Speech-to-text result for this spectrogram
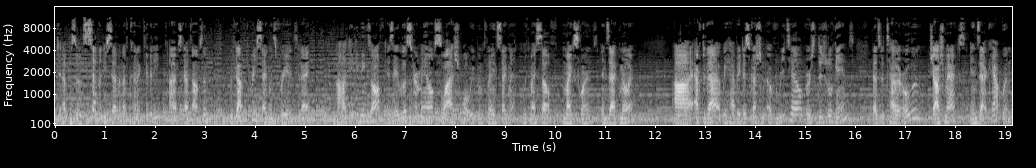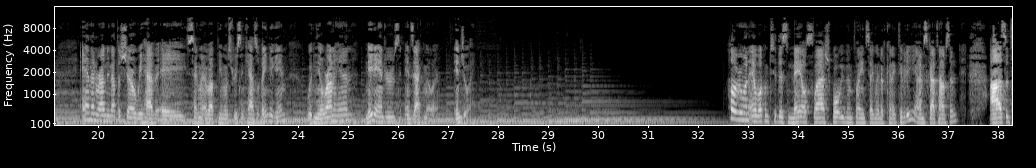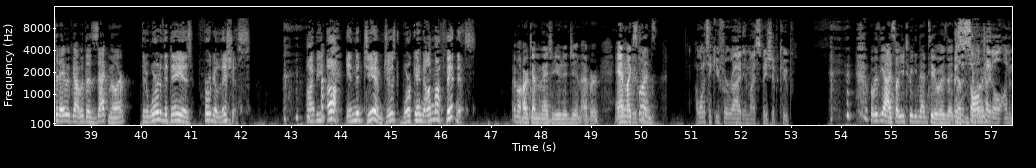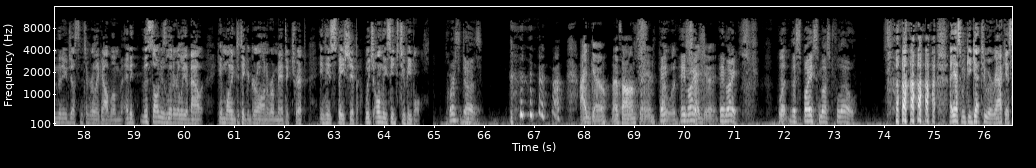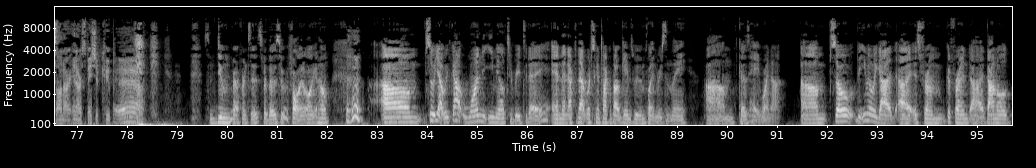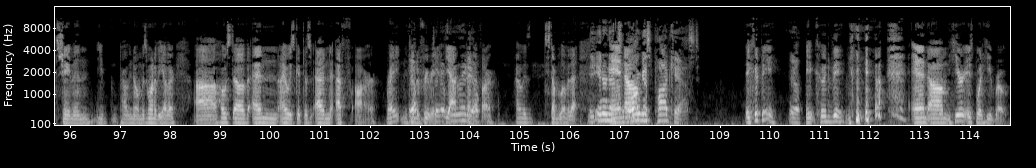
welcome to episode 77 of Connectivity. I'm Scott Thompson. We've got three segments for you today. Uh, kicking things off is a listener mail slash what we've been playing segment with myself, Mike Sklens, and Zach Miller. Uh, after that, we have a discussion of retail versus digital games. That's with Tyler Ohlew, Josh Max, and Zack Kaplan. And then rounding out the show, we have a segment about the most recent Castlevania game with Neal Ronaghan, Nate Andrews, and Zach Miller. Enjoy. Hello everyone and welcome to this mail slash what we've been playing segment of connectivity. I'm Scott Thompson. Uh, so today we've got with us Zach Miller. The word of the day is fergalicious. I be up in the gym just working on my fitness. I have a hard time imagining you in a gym ever. And Yeah, Mike me. Sklens. I want to take you for a ride in my spaceship coupe. What was, yeah, I saw you tweeting that too. Was that There's Justin a song Timberlake? title on the new Justin Timberlake album, and it, this song is literally about him wanting to take a girl on a romantic trip in his spaceship, which only seats two people. Of course it does. I'd go. That's all I'm saying. Hey, I would. hey Mike. I'd do it. Hey Mike. What? The, the spice must flow. I guess we could get to Arrakis on our in our spaceship coupe. Yeah. Some Dune references for those who are following along at home. um, so yeah, we've got one email to read today, and then after that, we're just going to talk about games we've been playing recently. Um, cause hey, why not? Um, so the email we got, uh, is from good friend, uh, Donald Shaman. You probably know him as one or the other. Uh, host of N, I always get this, NFR, right? Nintendo Yep, Free Radio. Nintendo yeah, Free Radio. NFR. I always stumble over that. The internet's And, um, longest podcast. It could be. Yeah. It could be. and um, here is what he wrote.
